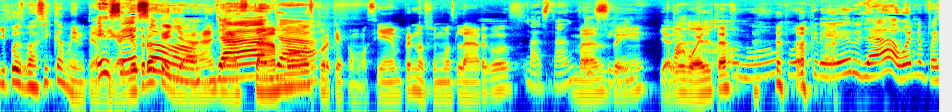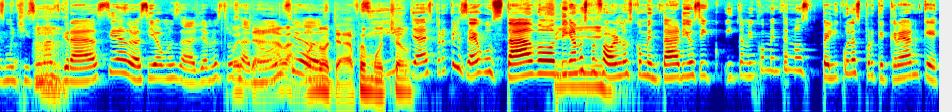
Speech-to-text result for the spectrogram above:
Y pues básicamente, amiga, yo creo que ya, ya, estamos, porque como siempre nos fuimos largos. Bastante. Más de, ya dio vueltas. No puedo creer, ya. Bueno, pues muchísimas gracias. Ahora sí vamos a ya nuestros pues anuncios. Ya, ya fue mucho. Ya, espero que les haya gustado. Díganos por favor en los comentarios y, y también coméntenos películas porque crean que,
